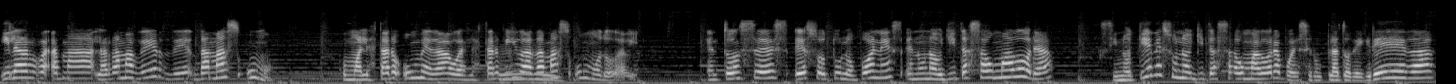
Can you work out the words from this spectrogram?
Y la rama, la rama verde da más humo. Como al estar húmeda o al estar viva, da Mm. más humo todavía. Entonces, eso tú lo pones en una ollita sahumadora. Si no tienes una ollita sahumadora, puede ser un plato de greda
